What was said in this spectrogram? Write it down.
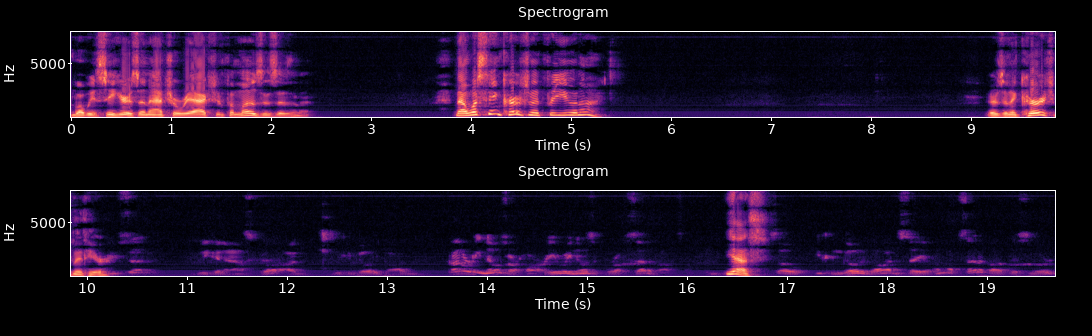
What we see here is a natural reaction from Moses, isn't it? Now, what's the encouragement for you and I? There's an encouragement here. We can ask God. We can go to God. God already knows our heart. He already knows if we're upset about something. Yes. So you can go to God and say, I'm upset about this, Lord.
